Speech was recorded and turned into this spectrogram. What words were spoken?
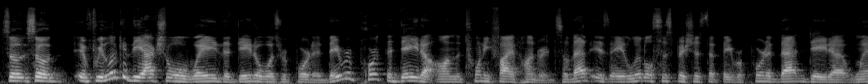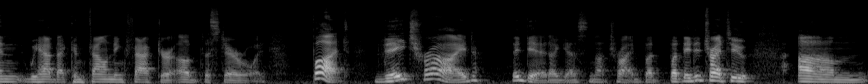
So, so if we look at the actual way the data was reported, they report the data on the 2500. So that is a little suspicious that they reported that data when we have that confounding factor of the steroid. But they tried, they did, I guess, not tried, but but they did try to um,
